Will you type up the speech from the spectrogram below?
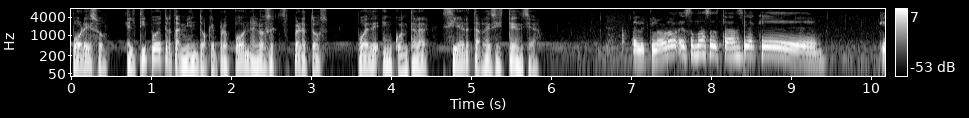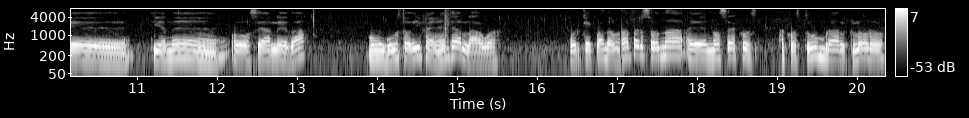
Por eso, el tipo de tratamiento que proponen los expertos puede encontrar cierta resistencia. El cloro es una sustancia que, que tiene, o sea, le da un gusto diferente al agua. Porque cuando una persona eh, no se acostumbra al cloro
